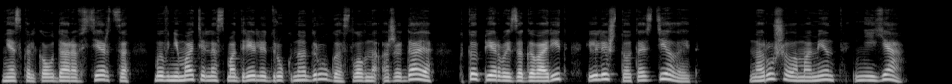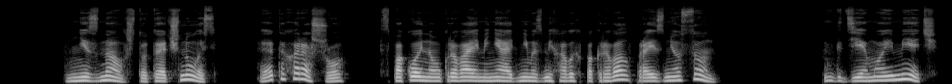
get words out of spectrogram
Несколько ударов сердца мы внимательно смотрели друг на друга, словно ожидая, кто первый заговорит или что-то сделает. Нарушила момент не я. «Не знал, что ты очнулась. Это хорошо», — спокойно укрывая меня одним из меховых покрывал, произнес он. «Где мой меч?»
